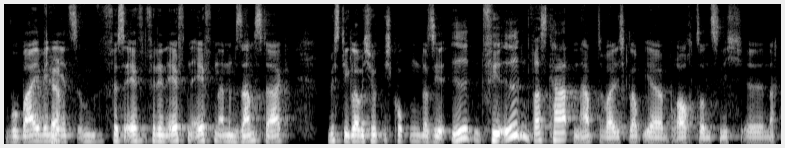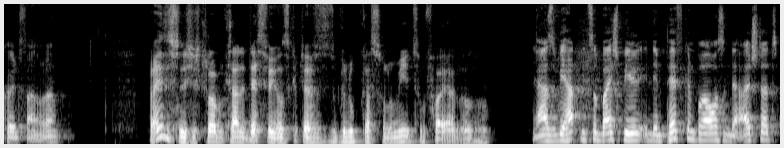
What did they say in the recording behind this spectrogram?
Wobei, wenn Ja. ihr jetzt um, fürs elf, für den 11.11. an einem Samstag müsst ihr, glaube ich, wirklich gucken, dass ihr irgend, für irgendwas Karten habt, weil ich glaube, ihr braucht sonst nicht äh, nach Köln fahren, oder? Weiß ich nicht. Ich glaube gerade deswegen. Also es gibt ja so genug Gastronomie zum Feiern. Also Ja, also wir hatten zum Beispiel in dem Pefkenbraus in der Altstadt,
